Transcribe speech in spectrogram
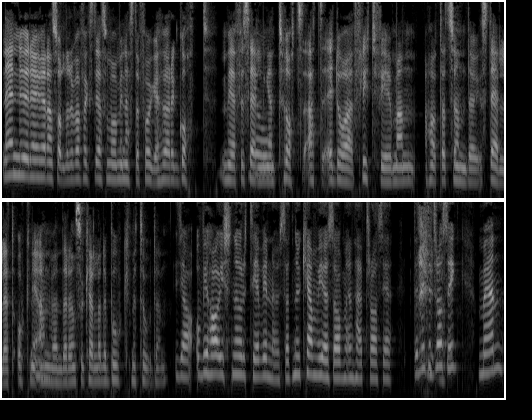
Nej, nu är den redan såld det var faktiskt det som var min nästa fråga. Hur har det gått med försäljningen trots att eh, då flyttfirman har tagit sönder stället och Mm. ni använder den så kallade bokmetoden? Ja, och vi har ju snurr-tv nu så att nu kan vi göra så av med den här trasiga. Den är inte trasig, men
